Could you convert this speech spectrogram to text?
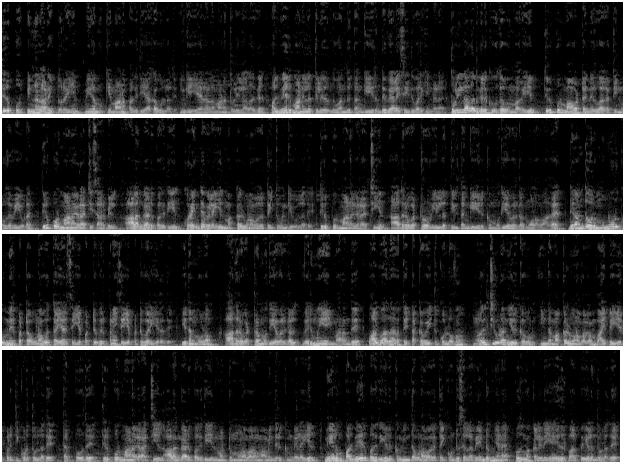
திருப்பூர் பின்னலாடை துறையின் மிக முக்கியமான பகுதியாக உள்ளது. இங்கு ஏராளமான தொழிலாளர்கள் பல்வேறு மாநிலத்திலிருந்து வந்து தங்கியிருந்து வேலை செய்து வருகின்றனர். தொழிலாளர்களுக்கு உதவும் வகையில் திருப்பூர் மாவட்ட நிர்வாகத்தின் உதவியுடன் திருப்பூர் மாநகராட்சி சார்பில் ஆலங்காடு பகுதியில் குறைந்த விலையில் மக்கள் உணவகத்தை துவங்கியுள்ளது. திருப்பூர் மாநகராட்சியின் ஆதரவற்றோர் இல்லத்தில் தங்கியிருக்கும் முதியவர்கள் மூலமாக தினம்தோறும் முன்னூறுக்கும் மேற்பட்ட உணவு தயார் செய்யப்பட்டு விற்பனை செய்யப்பட்டு வருகிறது. இதன் மூலம் ஆதரவற்ற பெற்ற முதியவர்கள் வெறுமையை மறந்து வாழ்வாதாரத்தை தக்க வைத்துக் கொள்ளவும் மகிழ்ச்சியுடன் இருக்கவும் இந்த மக்கள் உணவகம் வாய்ப்பை ஏற்படுத்தி கொடுத்துள்ளது. தற்போது திருப்பூர் மாநகராட்சியில் ஆலங்காடு பகுதியில் மட்டும் உணவகம் அமைந்திருக்கும் நிலையில் மேலும் பல்வேறு பகுதிகளுக்கும் இந்த உணவகத்தை கொண்டு செல்ல வேண்டும் என பொதுமக்களிடையே எதிர்பார்ப்பு எழுந்துள்ளது.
